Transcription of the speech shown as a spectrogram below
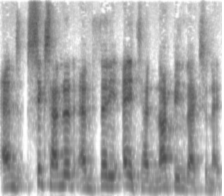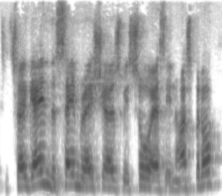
And 638 had not been vaccinated. So, again, the same ratios we saw as in hospital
